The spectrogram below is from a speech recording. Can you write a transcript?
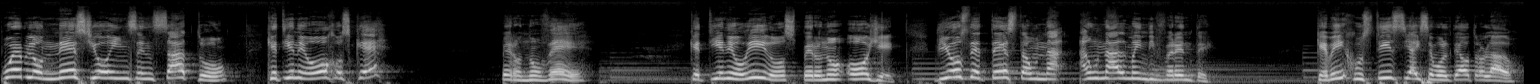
pueblo necio e insensato, que tiene ojos, ¿qué? Pero no ve. Que tiene oídos, pero no oye. Dios detesta una, a un alma indiferente. Que ve injusticia y se voltea a otro lado.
